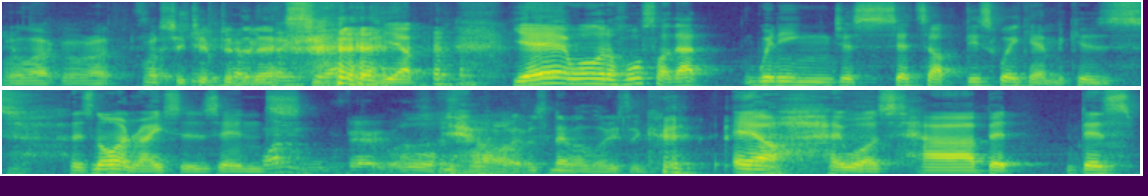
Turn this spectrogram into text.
we're like, all right, what's she cheers, tipped in the next? thanks for that. yep. Yeah, well, and a horse like that winning just sets up this weekend because there's nine races and One very well. Oh. yeah, it was never losing. yeah, it was. Uh, but there's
